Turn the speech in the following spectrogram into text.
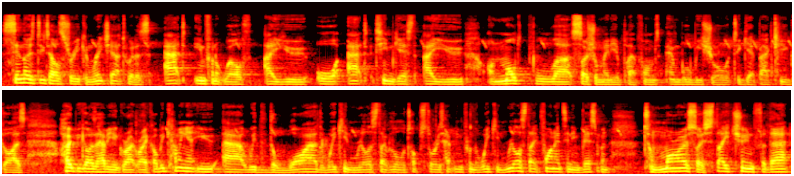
send those details through. You can reach out to us at Infinite Wealth AU or at Tim Guest AU on multiple uh, social media platforms, and we'll be sure to get back to you guys. Hope you guys are having a great break. I'll be coming at you uh, with The Wire, the week in real estate, with all the top stories happening from the week in real estate, finance, and investment tomorrow. So stay tuned for that.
